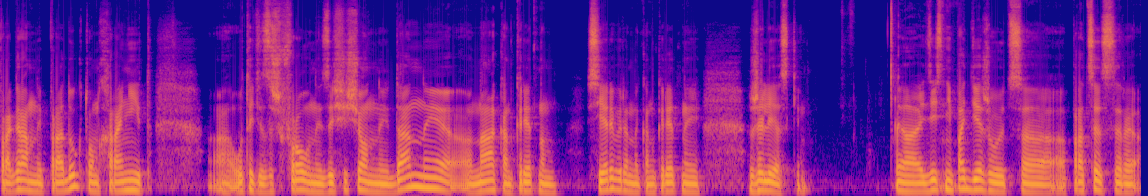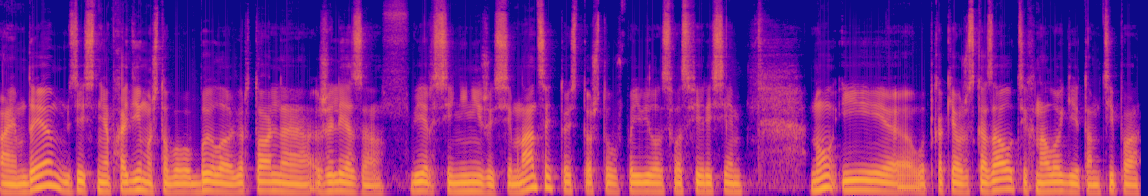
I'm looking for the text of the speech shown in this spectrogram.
программный продукт, он хранит вот эти зашифрованные, защищенные данные на конкретном сервере на конкретной железке. Э, здесь не поддерживаются процессоры AMD. Здесь необходимо, чтобы было виртуальное железо версии не ниже 17, то есть то, что появилось в сфере 7. Ну и, вот как я уже сказал, технологии там типа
